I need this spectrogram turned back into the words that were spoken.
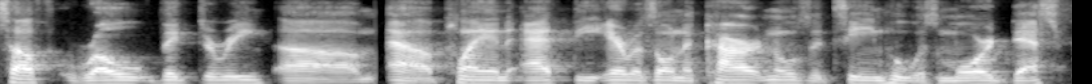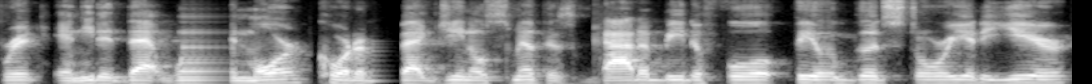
tough road victory, um, uh, playing at the Arizona Cardinals, a team who was more desperate and needed that win more. Quarterback Geno Smith has got to be the full feel good story of the year.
